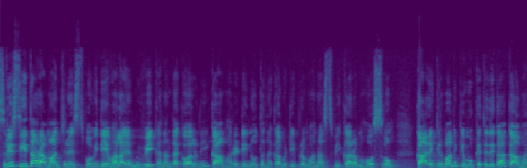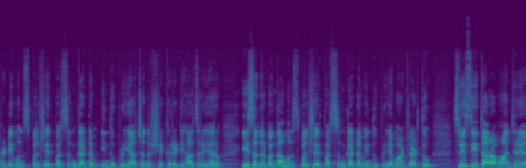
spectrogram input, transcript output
శ్రీ సీతారామాంజనేయ స్వామి దేవాలయం వివేకానంద కాలనీ కామారెడ్డి నూతన కమిటీ ప్రమాణ స్వీకార మహోత్సవం. కార్యక్రమానికి ముఖ్య అతిథిగా కామారెడ్డి మున్సిపల్ చైర్పర్సన్ గడ్డం ఇందుప్రియ చంద్రశేఖర్ రెడ్డి హాజరయ్యారు. ఈ సందర్భంగా మున్సిపల్ చైర్పర్సన్ గడ్డం ఇందుప్రియ మాట్లాడుతూ శ్రీ సీతారామాంజనేయ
